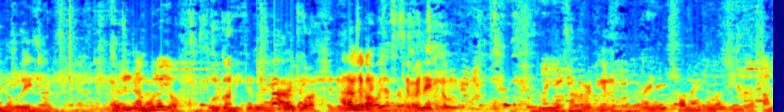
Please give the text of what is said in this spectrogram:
88 সরদিন নাম ভুল হইও ভুল কো আমি আরাম সে কো 78 নাই নাই সাগর টিকা লোক নাই নাই 4921 5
